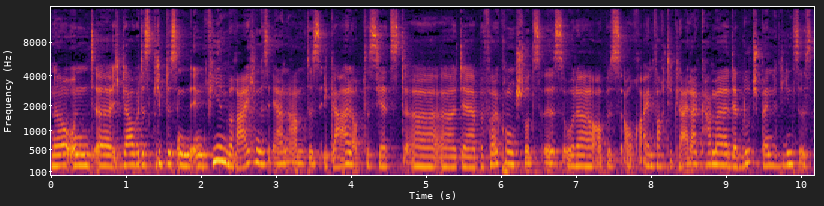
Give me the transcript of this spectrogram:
Ne, und äh, ich glaube, das gibt es in, in vielen Bereichen des Ehrenamtes, egal ob das jetzt äh, äh, der Bevölkerungsschutz ist oder ob es auch einfach die Kleiderkammer, der Blutspendedienst ist.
